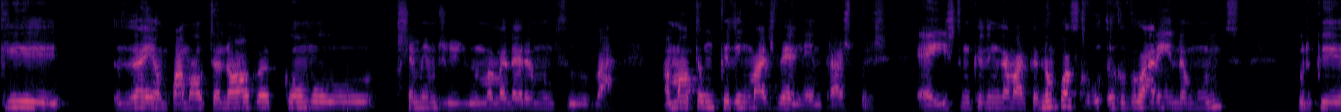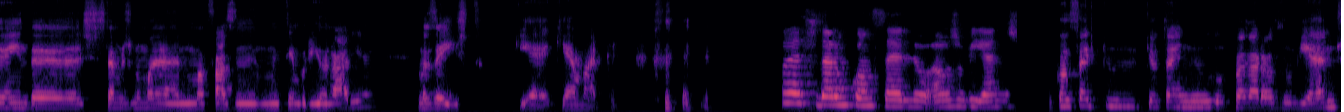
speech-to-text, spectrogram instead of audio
que deem para a malta nova como chamemos-lhe de uma maneira muito vá, a malta um bocadinho mais velha, entre aspas. É isto um bocadinho da marca. Não posso revelar ainda muito, porque ainda estamos numa, numa fase muito embrionária, mas é isto que é, que é a marca. Pudedes dar um conselho aos jubianos? O conselho que, que eu tenho para dar aos jubianos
